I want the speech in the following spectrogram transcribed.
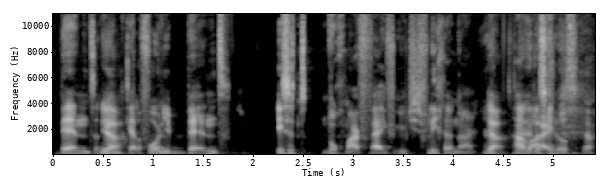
bent, Ja. in Californië bent, is het nog maar vijf uurtjes vliegen naar Hawaii. dat scheelt. Ja.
